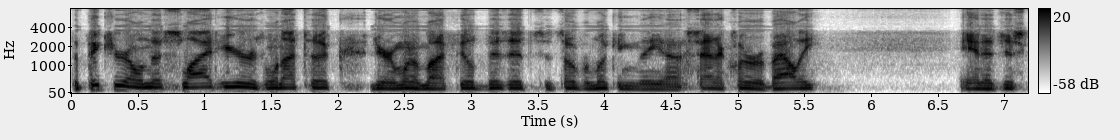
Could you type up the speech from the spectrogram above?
The picture on this slide here is one I took during one of my field visits. It's overlooking the uh, Santa Clara Valley and it just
